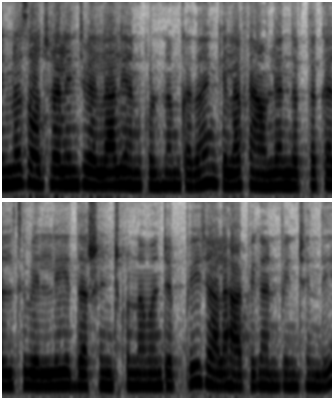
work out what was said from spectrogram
ఎన్నో సంవత్సరాల నుంచి వెళ్ళాలి అనుకుంటున్నాం కదా. ఇంక ఇలా ఫ్యామిలీ అందరితో కలిసి వెళ్ళి దర్శించుకున్నామని చెప్పి చాలా హ్యాపీగా అనిపించింది.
